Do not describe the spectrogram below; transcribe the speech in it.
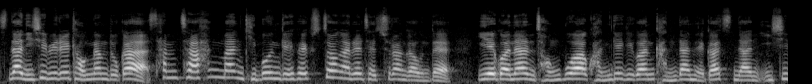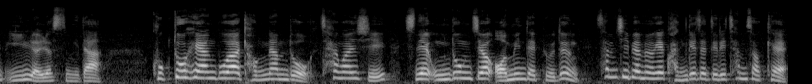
지난 21일 경남도가 3차 항만 기본계획 수정안을 제출한 가운데 이에 관한 정부와 관계기관 간담회가 지난 22일 열렸습니다. 국토해양부와 경남도, 창원시, 진해 웅동지역 어민 대표 등 30여 명의 관계자들이 참석해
